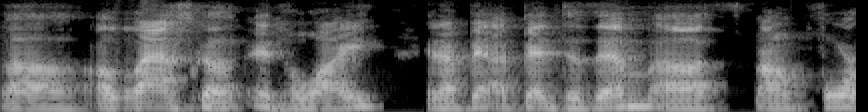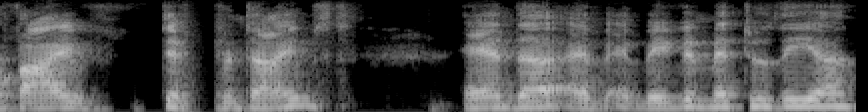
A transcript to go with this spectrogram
uh, Alaska and Hawaii, and I've been, I've been to them uh, four or five different times, and uh, I've, I've, even been to the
